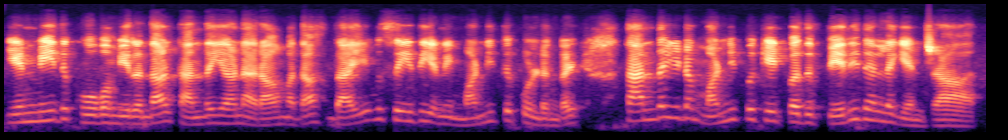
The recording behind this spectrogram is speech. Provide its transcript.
என் மீது கோபம் இருந்தால் தந்தையான ராமதாஸ் தயவு செய்து என்னை மன்னித்துக் கொள்ளுங்கள். தந்தையிடம் மன்னிப்பு கேட்பது பெரிதல்ல என்றார்.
